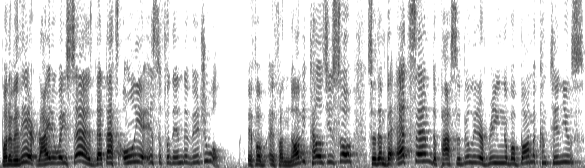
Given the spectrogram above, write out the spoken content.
But over there, right away says that that's only a issa for the individual. If a, if a Navi tells you so, so then Be'etzem, the possibility of bringing of Abama continues.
